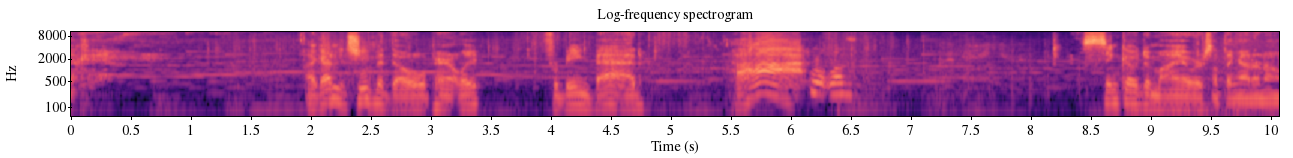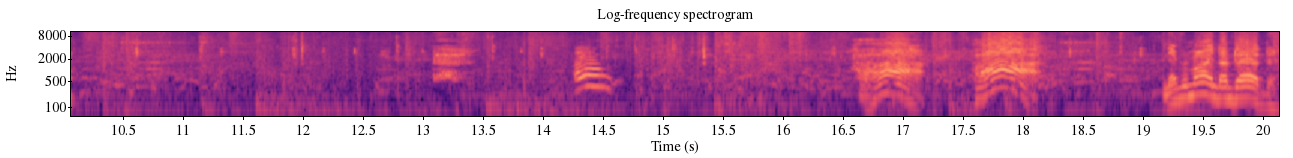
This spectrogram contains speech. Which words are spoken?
Okay. I got an achievement though, apparently, for being bad. Ha What was? Cinco de Mayo or something, I don't know. Oh, Ha ha! Ha ha! Never mind, I'm dead.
